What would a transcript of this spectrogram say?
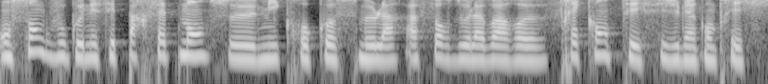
On sent que vous connaissez parfaitement ce microcosme-là, à force de l'avoir euh, fréquenté, si j'ai bien compris.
